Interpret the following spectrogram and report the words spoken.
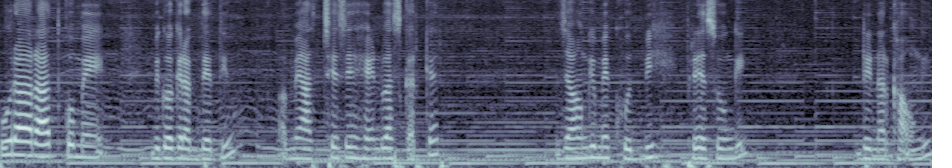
पूरा रात को मैं भिगो के रख देती हूँ। अब मैं अच्छे से हैंड वॉश कर कर जाऊँगी, मैं खुद भी फ्रेश होंगी। डिनर खाऊँगी।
